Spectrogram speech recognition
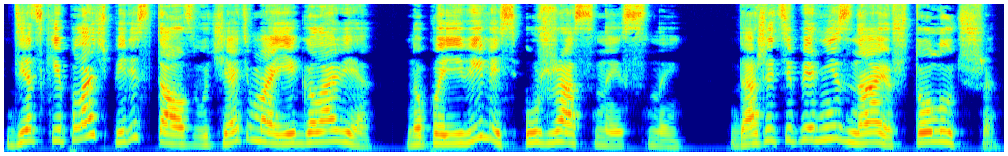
Детский плач перестал звучать в моей голове, но появились ужасные сны. Даже теперь не знаю, что лучше.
